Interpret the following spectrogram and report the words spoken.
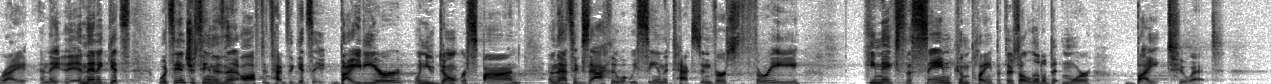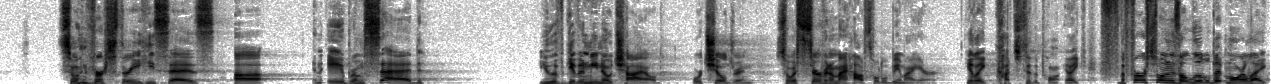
right? And, they, and then it gets, what's interesting is that oftentimes it gets bitier when you don't respond. And that's exactly what we see in the text. In verse 3, he makes the same complaint, but there's a little bit more bite to it. So in verse 3, he says, uh, And Abram said, You have given me no child or children so a servant of my household will be my heir. He like cuts to the point. Like the first one is a little bit more like,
